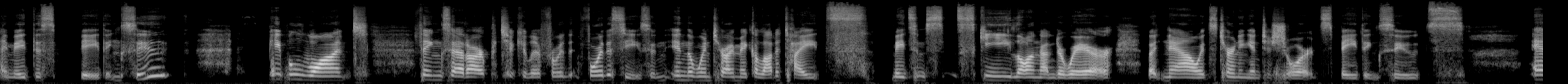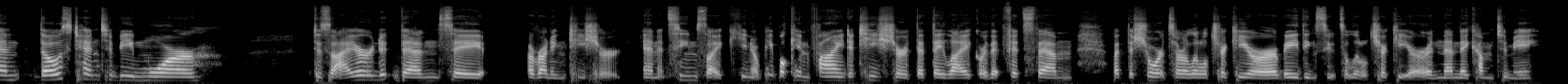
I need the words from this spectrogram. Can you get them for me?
i made this bathing suit. People want things that are particular for the, for the season. In the winter, I make a lot of tights. Made some ski long underwear, but now it's turning into shorts, bathing suits, and those tend to be more desired than, say, a running t shirt. And it seems like, you know, people can find a t shirt that they like or that fits them, but the shorts are a little trickier or a bathing suit's a little trickier. And then they come to me.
